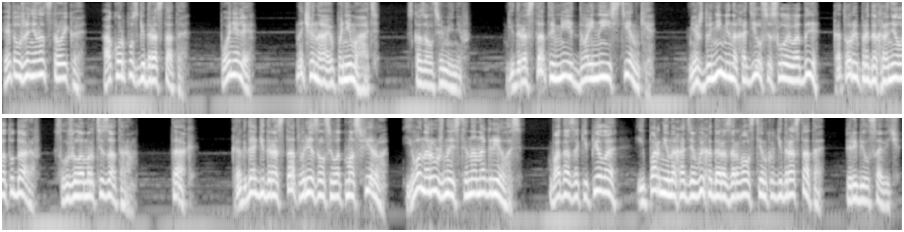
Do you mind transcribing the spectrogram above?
Это уже не надстройка, а корпус гидростата. Поняли? Начинаю понимать, сказал Тюменев. Гидростат имеет двойные стенки. Между ними находился слой воды, который предохранял от ударов, служил амортизатором. Так, когда гидростат врезался в атмосферу, его наружная стена нагрелась. Вода закипела, и пар, не находя выхода, разорвал стенку гидростата, перебил Савич.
